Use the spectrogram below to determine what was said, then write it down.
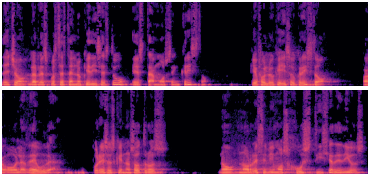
de hecho la respuesta está en lo que dices tú, estamos en Cristo. ¿Qué fue lo que hizo Cristo? Pagó la deuda. Por eso es que nosotros no, no recibimos justicia de Dios,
